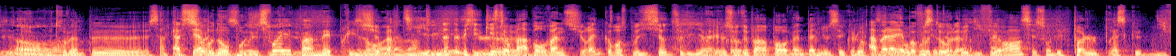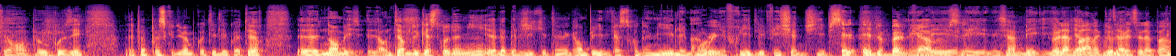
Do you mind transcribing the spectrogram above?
vous, Non. je vous trouve un peu euh, sarcastique. Assez à mon opposé. Soyez pas méprisant. Monsieur Marty. Marty. Non, non, mais c'est une Le- question par rapport au vin de Suresnes. Comment se positionne ce vignoble Ouais, surtout par rapport au vin de Bagnoul, c'est que l'autre, Ah bah là, il y a pas beaucoup, photo, c'est un là. peu différent. Ce sont des pôles presque différents, un peu opposés. On n'est pas presque du même côté de l'équateur. Euh, non, mais en termes de gastronomie, la Belgique est un grand pays de gastronomie. Les Ah moules, oui. les frites, les fish and chips. Et, et de belles les, les- aussi. les- mais il y a- Le lapin, là, de la- s'appelle ce lapin?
